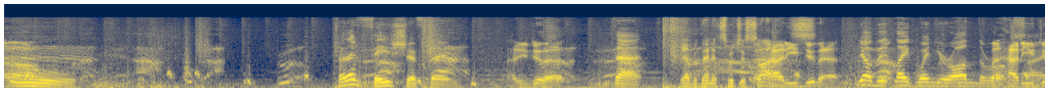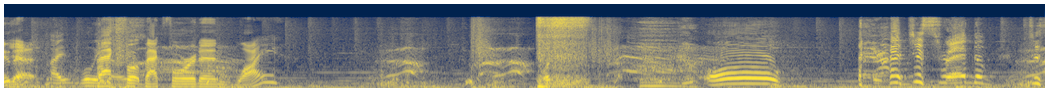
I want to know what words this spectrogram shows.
Ooh. Try that phase shift thing. How do you do that? That. Yeah, but then it switches sides. How do you do that? No, but like when you're on the wrong But how do you side. do that? I Willie Back knows. foot, back forward, and why? Oh! just random, just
